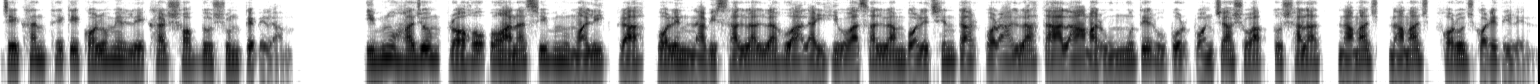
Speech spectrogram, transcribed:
যেখান থেকে কলমের লেখার শব্দ শুনতে পেলাম। ইবনু হাজম, রহ ও আনাস ইবনু মালিক রাহ বলেন, নাবি সাল্লাল্লাহু আলাইহি ওয়াসাল্লাম বলেছেন, তারপর আল্লাহ তাআলা আমার উম্মতের উপর পঞ্চাশ ওয়াক্ত সালাত, নামাজ নামাজ ফরজ করে দিলেন।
